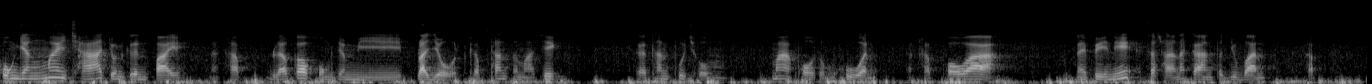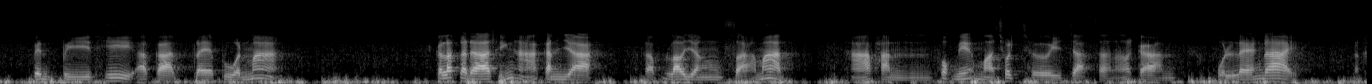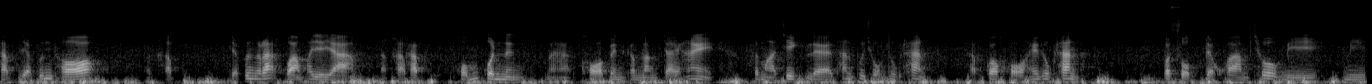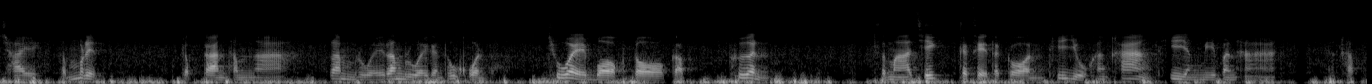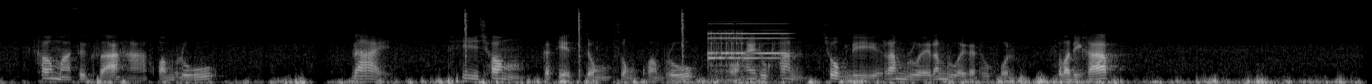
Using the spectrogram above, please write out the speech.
คงยังไม่ช้าจนเกินไปนะครับ แล้วก็คงจะมีประโยชน์กับท่านสมาชิก และท่านผู้ชมมากพอสมควรนะครับ เพราะว่าในปีนี้สถานการณ์ปัจจุบันครับ เป็นปีที่อากาศแปรปรวนมาก กรกฎาสิงหากันยาครับเรายังสามารถหาพันธุ์พวกนี้มาชดเชยจากสถานการณ์ ฝนแรงได้นะครับ อย่าพิ่งท้อนะครับอย่าพิ่งละความพยายามนะครับ ผมคนหนึ่งนะฮะขอเป็นกำลังใจให้สมาชิกและท่านผู้ชมทุกท่านครับก็ขอให้ทุกท่านประสบแต่ความโชคดีมีชัยสำเร็จกับการทำนา ร่ำรวยร่ำรวยกันทุกคน ช่วยบอกต่อกับเพื่อนสมาชิกเกษตรกรที่อยู่ข้างๆ ที่ยังมีปัญหา เข้ามาศึกษาหาความรู้ ได้ที่ช่องเกษตรจงส่งความรู้ ขอให้ทุกท่านโชคดีร่ำรวยร่ำรวยกันทุกคน สวัสดีครับ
